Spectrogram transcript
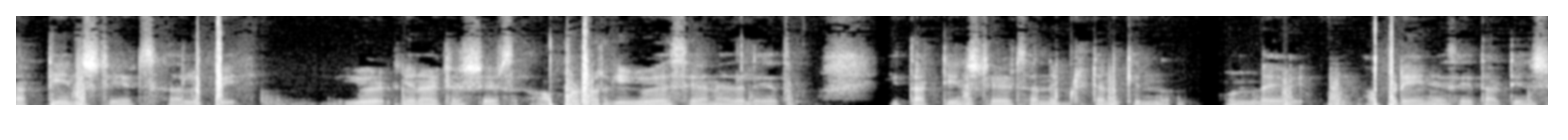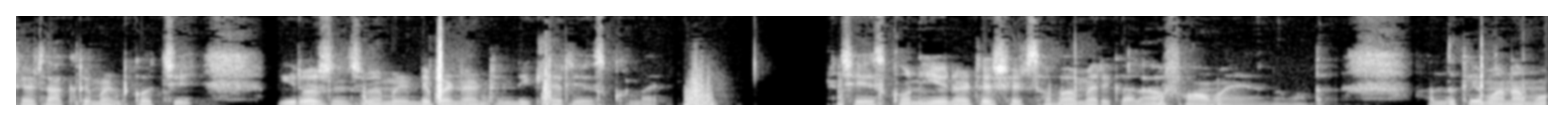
థర్టీన్ స్టేట్స్ కలిపి యు యునైటెడ్ స్టేట్స్ అప్పటి వరకు యూఎస్ఏ అనేది లేదు. ఈ థర్టీన్ స్టేట్స్ అన్ని బ్రిటన్ కింద ఉండేవి. అప్పుడు ఏం చేసాయి థర్టీన్ స్టేట్స్ అగ్రిమెంట్కి వచ్చి ఈ రోజు నుంచి మేము ఇండిపెండెంట్ డిక్లేర్ చేసుకున్నాయి. చేసుకొని యునైటెడ్ స్టేట్స్ ఆఫ్ అమెరికాలా ఫామ్ అయ్యాయి అన్నమాట అందుకే మనము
